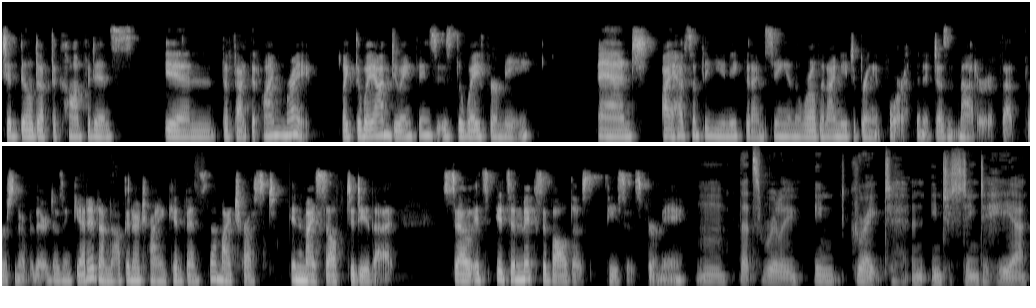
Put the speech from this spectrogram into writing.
to build up the confidence in the fact that I'm right. Like the way I'm doing things is the way for me. And I have something unique that I'm seeing in the world and I need to bring it forth. And it doesn't matter if that person over there doesn't get it. I'm not going to try and convince them. I trust in myself to do that. So it's it's a mix of all those pieces for me. Mm, that's really in, great and interesting to hear.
